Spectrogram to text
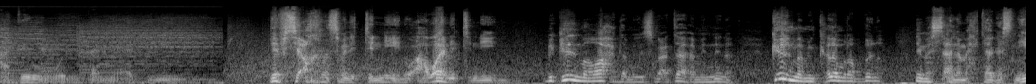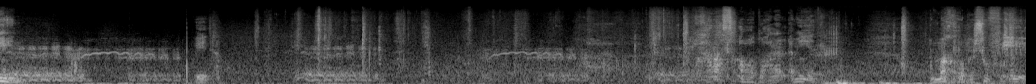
عدو البني آدمين. نفسي أخلص من التنين وأعوان التنين. بكلمة واحدة من اللي سمعتها مننا. كلمة من كلام ربنا. دي مسألة محتاجة سنين. إيه ده؟ الحرس قبضوا على الأمير. أما أخرج أشوف إيه.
